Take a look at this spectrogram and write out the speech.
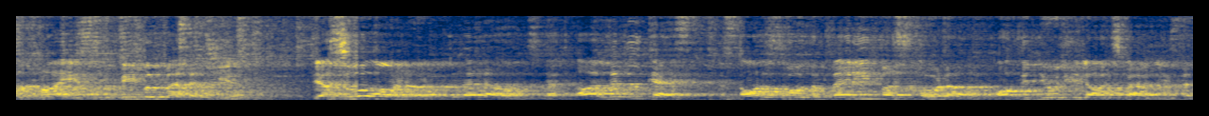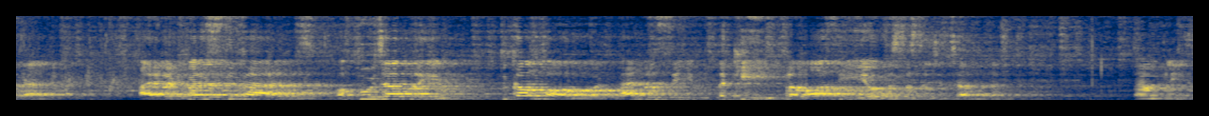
Surprise to the people present here. We are so honored to announce that our little guest is also the very first owner of the newly launched family sedan. I request the parents of Pooja Prem to come forward and receive the key from our CEO, Mr. Sujit Chandran. Ma'am, please.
